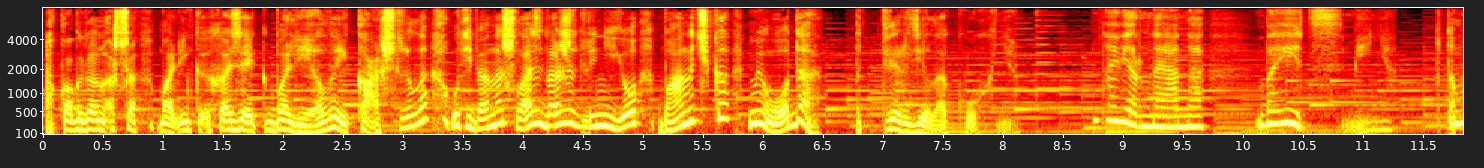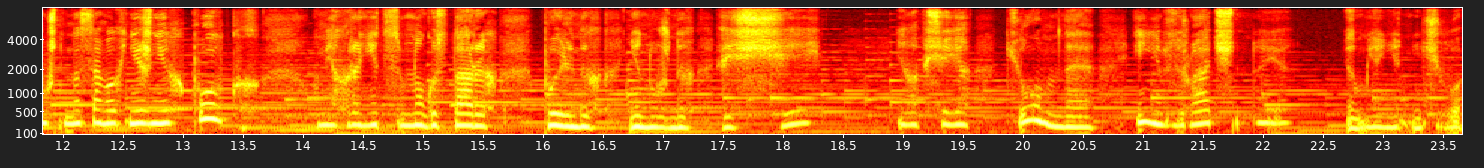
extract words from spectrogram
А когда наша маленькая хозяйка болела и кашляла, у тебя нашлась даже для нее баночка меда, подтвердила кухня. Наверное, она боится меня, потому что на самых нижних полках у меня хранится много старых, пыльных, ненужных вещей. И вообще я темная и невзрачная, и у меня нет ничего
